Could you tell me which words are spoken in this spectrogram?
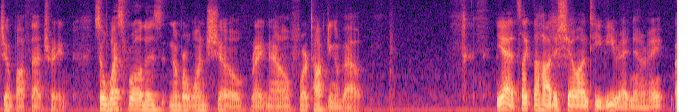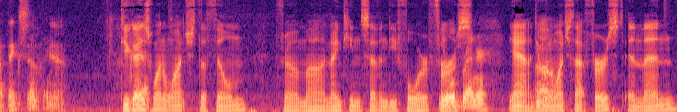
jump off that train. So Westworld is number one show right now for talking about. yeah, it's like the hottest show on TV right now, right? I think so. Something. Yeah. Do you guys Yeah. want to watch the film from uh, 1974 Yul first? Brynner. Yeah. Do you want to Oh. watch that first and then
